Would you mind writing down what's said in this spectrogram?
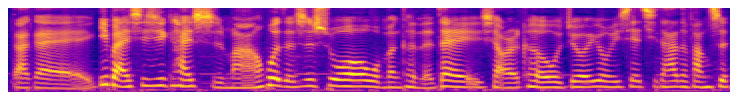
大概一百 CC 开始嘛，或者是说，我们可能在小儿科，我就会用一些其他的方式，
